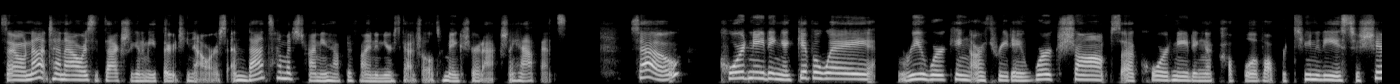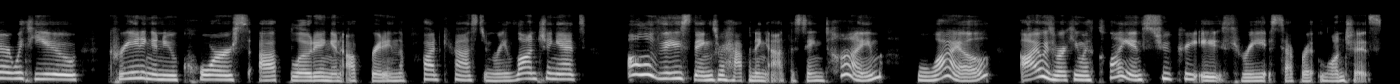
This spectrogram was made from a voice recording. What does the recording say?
So, not 10 hours, it's actually going to be 13 hours. And that's how much time you have to find in your schedule to make sure it actually happens. So, coordinating a giveaway, reworking our three day workshops, uh, coordinating a couple of opportunities to share with you, creating a new course, uploading and upgrading the podcast and relaunching it all of these things were happening at the same time while I was working with clients to create three separate launches.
